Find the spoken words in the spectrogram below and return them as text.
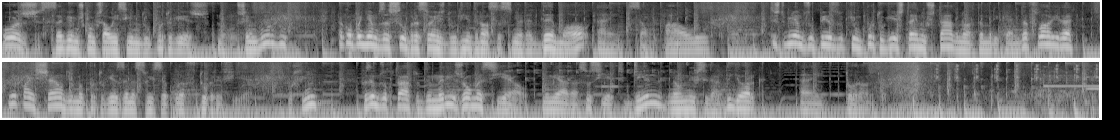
Hoje sabemos como está o ensino do português no Luxemburgo, acompanhamos as celebrações do Dia de Nossa Senhora da Mó, em São Paulo, testemunhamos o peso que um português tem no estado norte-americano da Flórida e a paixão de uma portuguesa na Suíça pela fotografia. Por fim, fazemos o retrato de Maria João Maciel, nomeada Associate Dean na Universidade de York, em Toronto.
